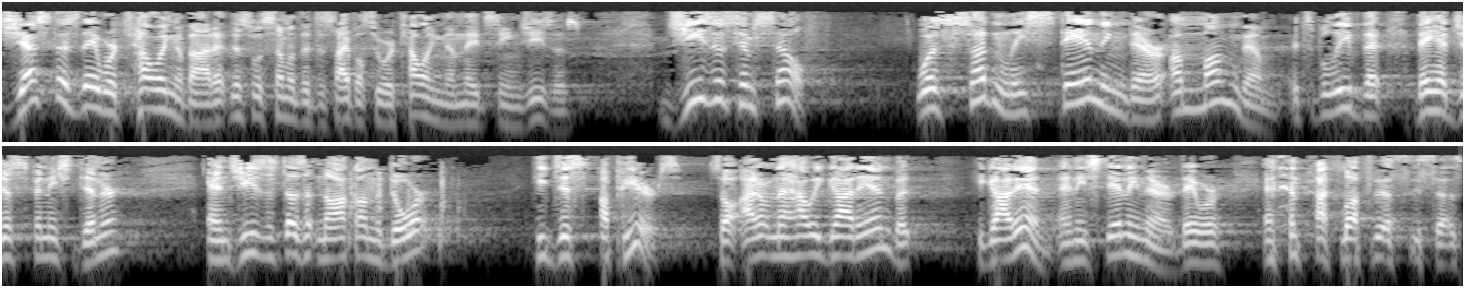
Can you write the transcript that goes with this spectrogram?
Just as they were telling about it, this was some of the disciples who were telling them they'd seen Jesus. Jesus himself was suddenly standing there among them. It's believed that they had just finished dinner and Jesus doesn't knock on the door he just appears. So I don't know how he got in, but he got in and he's standing there. They were, and I love this. He says,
